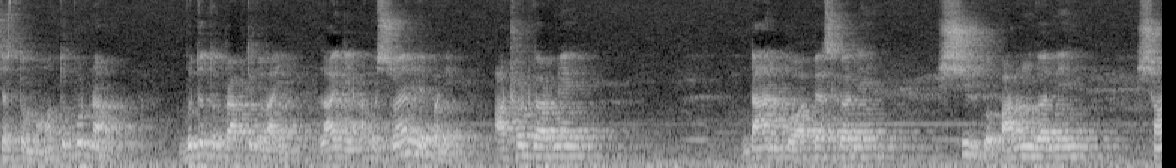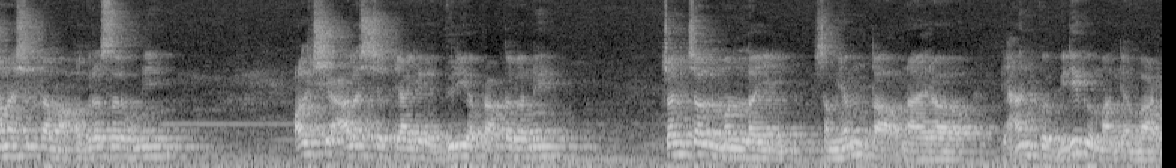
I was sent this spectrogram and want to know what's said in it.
जस्तो महत्त्वपूर्ण बुद्धत्व प्राप्तिको लागि लागि आफू स्वयंले पनि अठोट गर्ने दानको अभ्यास गर्ने शिरको पालन गर्ने सहनशीलतामा अग्रसर हुने अल्छी आलस्य त्यागेर वीर्य प्राप्त गर्ने चञ्चल मनलाई संयमता अप्नाएर ध्यानको विधिको माध्यमबाट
